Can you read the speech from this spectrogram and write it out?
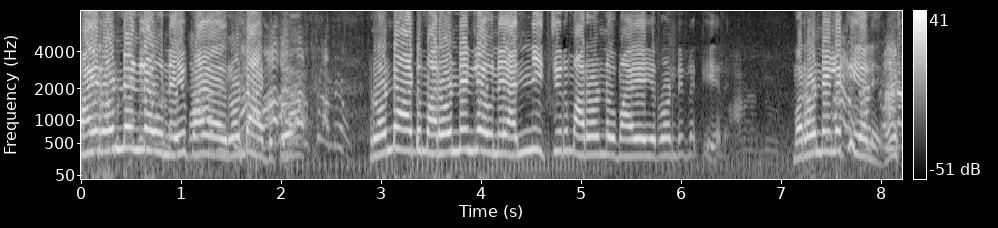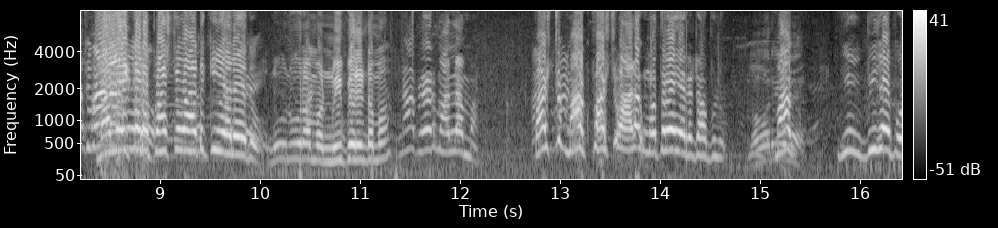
మా రెండు ఇండ్లే ఉన్నాయి. రెండు ఆడుకు రెండు ఆడు మా రెండు ఇండ్లే ఉన్నాయి. అన్ని ఇచ్చిర్రు మా రెండు మా రెండిళ్ళకి ఇవ్వలే మా రెండు ఇళ్ళకి ఇవ్వలే మళ్ళీ ఇక్కడ ఫస్ట్ వాటికి ఇవ్వలేదు నువ్వు నువ్వు రమ్మా మీ పేరేంటమ్మా? నా పేరు మల్లమ్మ. ఫస్ట్ మాకు ఫస్ట్ వాళ్ళకి మొత్తం డబ్బులు. మాకు బీజేపీ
